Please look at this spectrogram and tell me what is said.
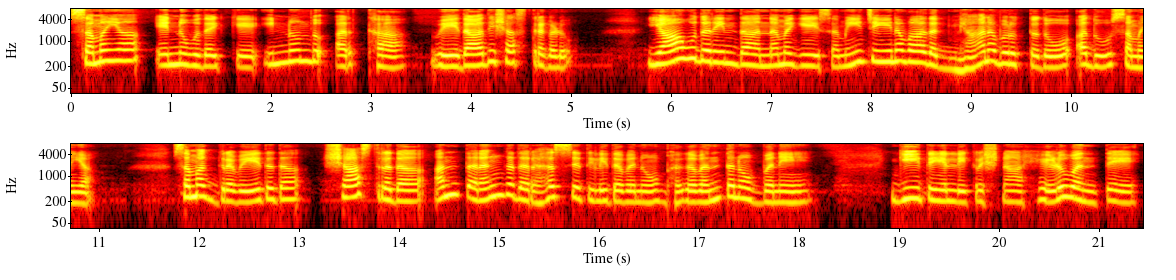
ಸಮಯ ಎನ್ನುವುದಕ್ಕೆ ಇನ್ನೊಂದು ಅರ್ಥ ವೇದಾದಿಶಾಸ್ತ್ರಗಳು. ಯಾವುದರಿಂದ ನಮಗೆ ಸಮೀಚೀನವಾದ ಜ್ಞಾನ ಬರುತ್ತದೋ ಅದು ಸಮಯ. ಸಮಗ್ರ ವೇದದ ಶಾಸ್ತ್ರದ ಅಂತರಂಗದ ರಹಸ್ಯ ತಿಳಿದವನು ಭಗವಂತನೊಬ್ಬನೇ. ಗೀತೆಯಲ್ಲಿ ಕೃಷ್ಣ ಹೇಳುವಂತೆ,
